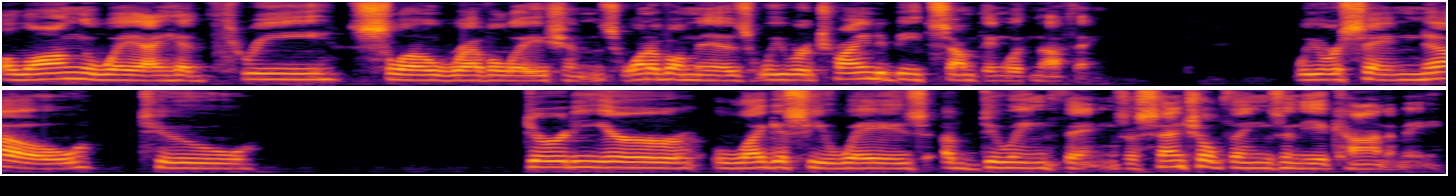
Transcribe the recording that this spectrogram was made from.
along the way, I had three slow revelations. One of them is we were trying to beat something with nothing. We were saying no to dirtier legacy ways of doing things, essential things in the economy.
